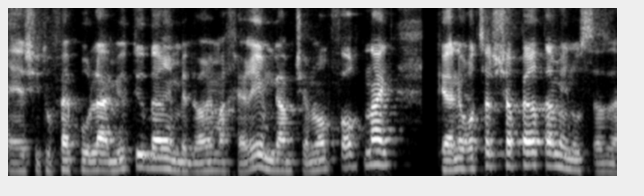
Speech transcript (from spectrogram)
אה, שיתופי פעולה עם יוטיוברים בדברים אחרים, גם כשהם לא פורטנייט, כי אני רוצה לשפר את המינוס הזה.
